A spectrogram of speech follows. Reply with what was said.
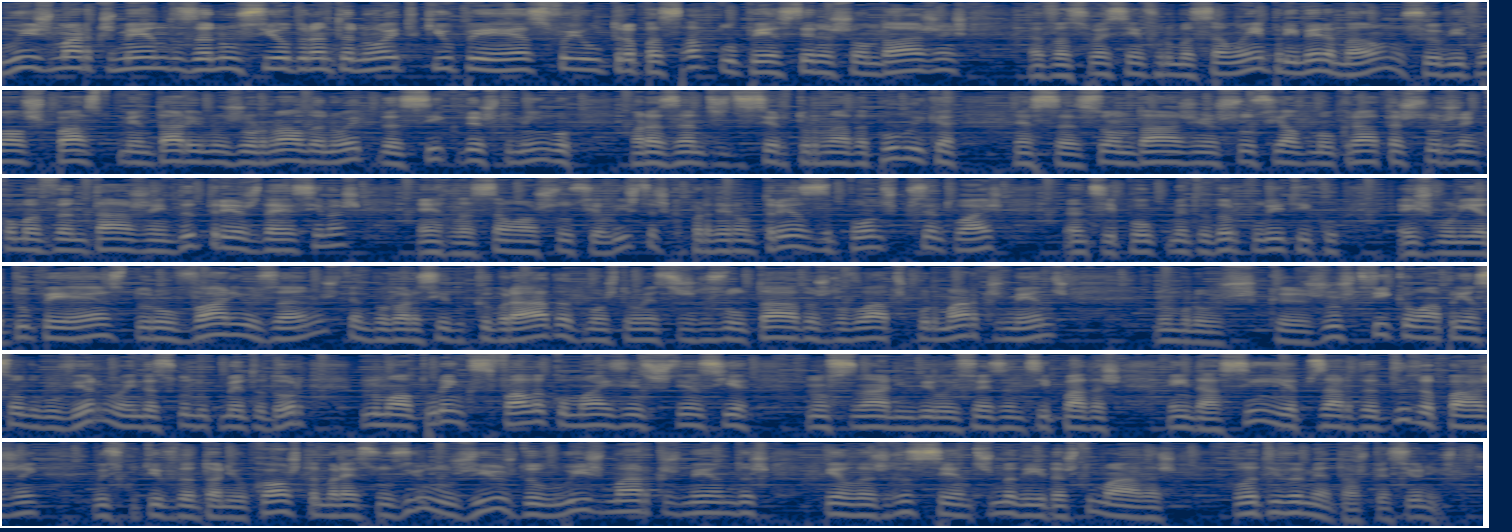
Luís Marques Mendes anunciou durante a noite que o PS foi ultrapassado pelo PSD nas sondagens. Avançou essa informação em primeira mão no seu habitual espaço de comentário no Jornal da Noite da SIC deste domingo, horas antes de ser tornada pública. Nessa sondagem, os social-democratas surgem com uma vantagem de três décimas em relação aos socialistas, que perderam 13 pontos percentuais, antecipou o comentador político. A hegemonia do PS durou vários anos, tendo agora sido quebrada, demonstram esses resultados revelados por Marcos Mendes. Números que justificam a apreensão do governo, ainda segundo o comentador, numa altura em que se fala com mais insistência num cenário de eleições antecipadas. Ainda assim, e apesar da derrapagem, o executivo de António Costa merece os elogios de Luís Marques Mendes pelas recentes medidas tomadas relativamente aos pensionistas.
